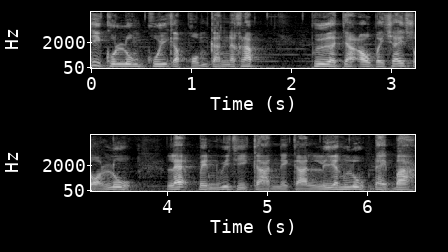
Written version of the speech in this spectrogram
ที่คุณลุงคุยกับผมกันนะครับ เพื่อจะเอาไปใช้สอนลูก และเป็นวิธีการในการเลี้ยงลูกได้บ้าง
